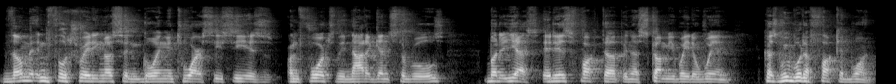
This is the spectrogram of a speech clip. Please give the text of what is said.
them infiltrating us and going into our CC is unfortunately not against the rules. But yes, it is fucked up in a scummy way to win. Because we would have fucking won.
